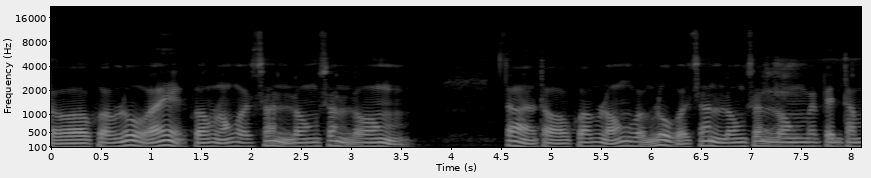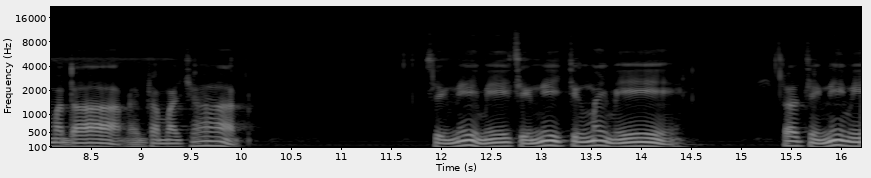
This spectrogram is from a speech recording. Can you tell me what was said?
ต่อความรู้ไว้ ความหลงก็สั้นลงสั้นลง ถ้าต่อความหลงความรู้ก็สั้นลงสั้นลงมันเป็นธรรมดาเป็นธรรมชาติ สิ่งนี้มีสิ่งนี้จึงไม่มี ถ้าสิ่งนี้มี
